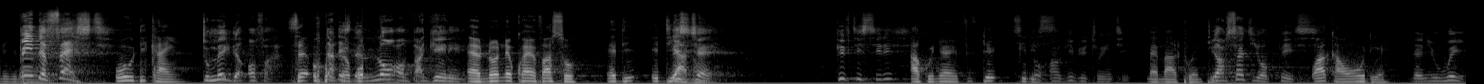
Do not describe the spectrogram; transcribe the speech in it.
ne Be nyinaa. The first. Wodi kan to make the offer. That is the law of bargaining. Eh, ɛno ne kwan fa so eh, ɛdi ɛdi eh, This chair, 50 cedis. akonnwa yi fifty No, I'll give you 20. mɛma twenty You have set your pace. waka wo deɛ Then you wait.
